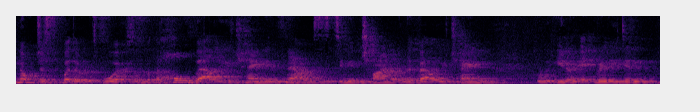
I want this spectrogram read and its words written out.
not just whether it's workers, but the whole value chain is now existing in China, and the value chain, you know, it really didn't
